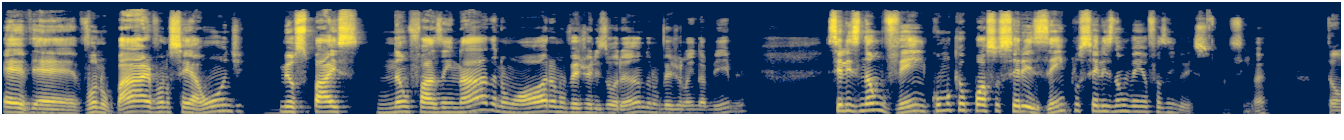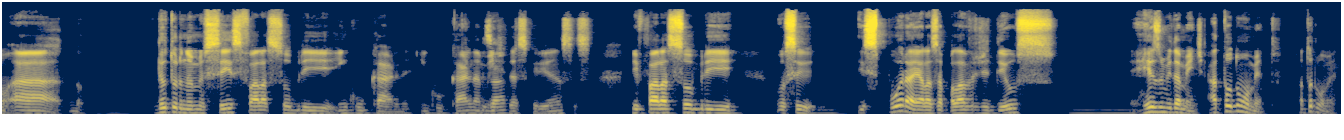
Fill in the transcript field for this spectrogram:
é, é- vou no bar, vou não sei aonde. Meus pais não fazem nada, não oram, não vejo eles orando, não vejo lendo a Bíblia. Se eles não veem, como que eu posso ser exemplo se eles não veem eu fazendo isso? Sim. né? Então, a Deuteronômio 6 fala sobre inculcar, né? Inculcar na mente Exato. das crianças. E fala sobre você expor a elas a palavra de Deus resumidamente, a todo momento. A todo momento.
